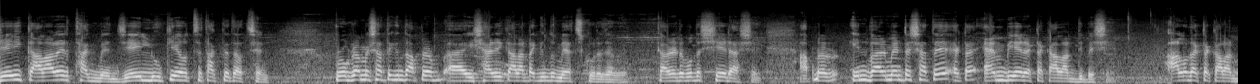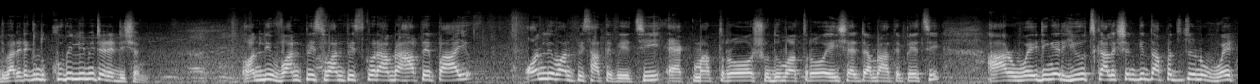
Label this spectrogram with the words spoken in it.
যেই কালারের থাকবেন যেই লুকে হচ্ছে থাকতে চাচ্ছেন প্রোগ্রামের সাথে কিন্তু আপনার এই শাড়ির কালারটা কিন্তু ম্যাচ করে যাবে। কারণ এটার মধ্যে শেড আসে। আপনার এনভায়রনমেন্টের সাথে একটা অ্যাম্বিয়েন্ট একটা কালার দিবে সে। আলাদা একটা কালার দিবে। আর এটা কিন্তু খুবই limited edition only one piece one piece করে আমরা হাতে পাই। অনলি ওয়ান পিস হাতে পেয়েছি। একমাত্র, শুধুমাত্র এই শাড়িটা আমরা হাতে পেয়েছি। আর ওয়েডিংয়ের হিউজ কালেকশন কিন্তু আপনাদের জন্য ওয়েট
